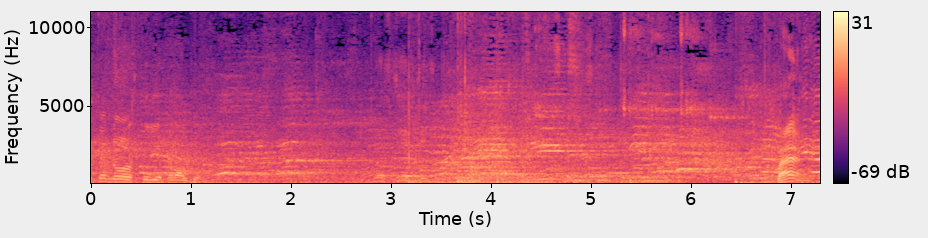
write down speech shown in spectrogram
falta no es podia parar el temps. Bé,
